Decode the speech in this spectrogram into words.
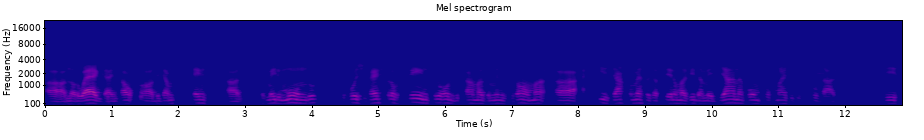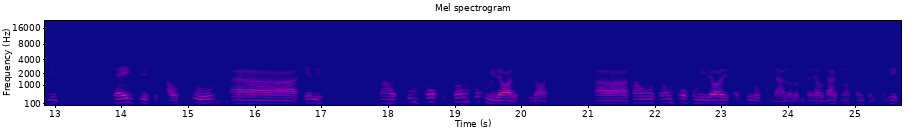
a Noruega. Então, digamos, tens uh, primeiro mundo, depois vens para o centro, onde está mais ou menos Roma, uh, aqui já começas a ter uma vida mediana com um pouco mais de dificuldade. E se desces ao sul, uh, eles são um pouco são um pouco melhores de nós. Uh, são, são um pouco melhores daquilo da, que nós temos em Moçambique.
